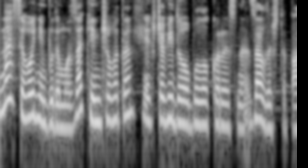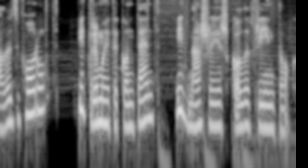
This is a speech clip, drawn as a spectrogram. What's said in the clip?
На сьогодні будемо закінчувати. Якщо відео було корисне, залиште палець вгору, підтримайте контент від нашої школи FreeInTalk.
